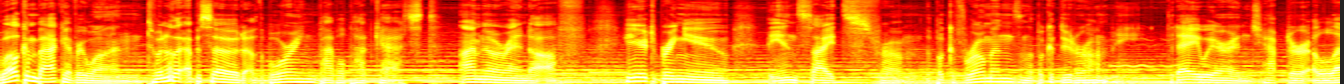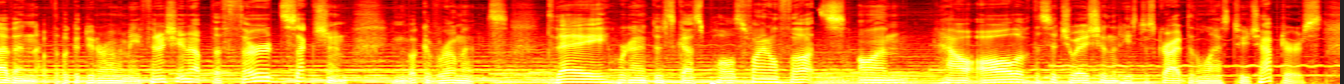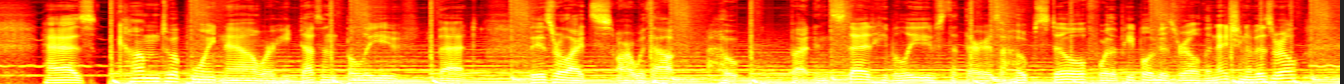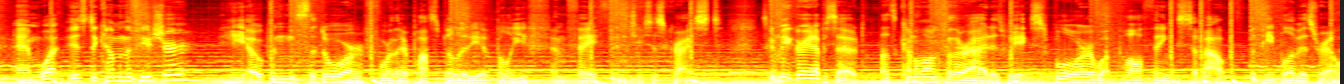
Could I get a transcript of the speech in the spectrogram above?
Welcome back, everyone, to another episode of the Boring Bible Podcast. I'm Noah Randolph, here to bring you the insights from the book of Romans and the book of Deuteronomy. Today we are in chapter 11 of the book of Deuteronomy, finishing up the third section in the book of Romans. Today we're going to discuss Paul's final thoughts on how all of the situation that he's described in the last two chapters has come to a point now where he doesn't believe that the Israelites are without hope, but instead he believes that there is a hope still for the people of Israel, the nation of Israel, and what is to come in the future. He opens the door for their possibility of belief and faith in Jesus Christ. It's going to be a great episode. Let's come along for the ride as we explore what Paul thinks about the people of Israel.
